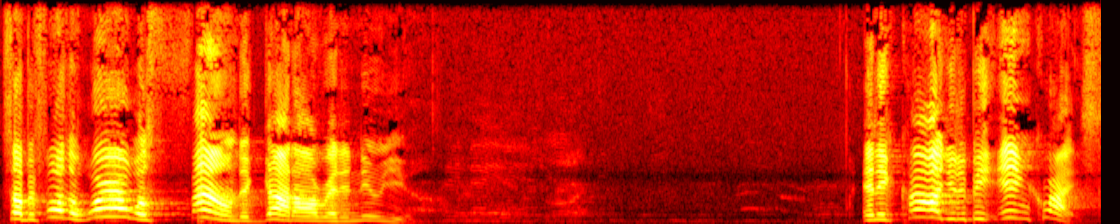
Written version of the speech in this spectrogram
So before the world was founded, God already knew you. And He called you to be in Christ.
